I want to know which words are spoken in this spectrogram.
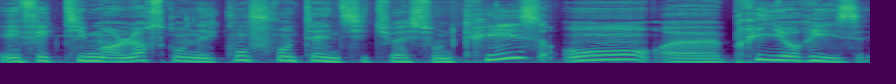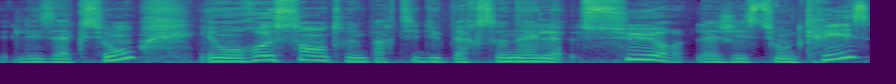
Et effectivement, lorsqu'on est confronté à une situation de crise, on euh, priorise les actions et on recentre une partie du personnel sur la gestion de crise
